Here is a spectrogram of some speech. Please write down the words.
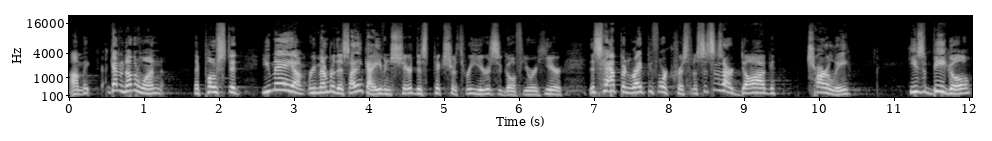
Um, I got another one. They posted, you may uh, remember this. I think I even shared this picture three years ago if you were here. This happened right before Christmas. This is our dog, Charlie. He's a beagle,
